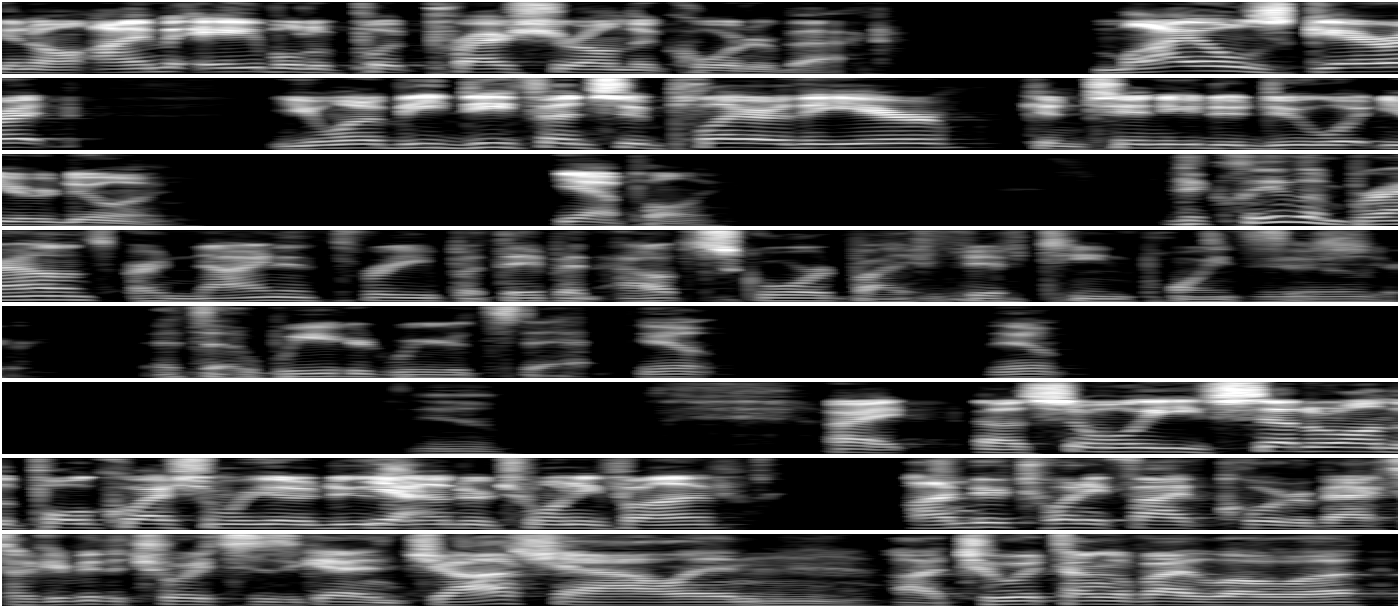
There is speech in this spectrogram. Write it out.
you know, I'm able to put pressure on the quarterback. Myles Garrett, you want to be defensive player of the year? Continue to do what you're doing. Yeah, Paulie. The Cleveland Browns are nine and three, but they've been outscored by 15 points yeah. this year. That's a weird, weird stat. Yep. Yep. Yeah. All right. Uh, so we settled on the poll question. We're going to do yeah. the under 25? Under 25 quarterbacks. I'll give you the choices again. Josh Allen, mm. uh, Tua Tagovailoa,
